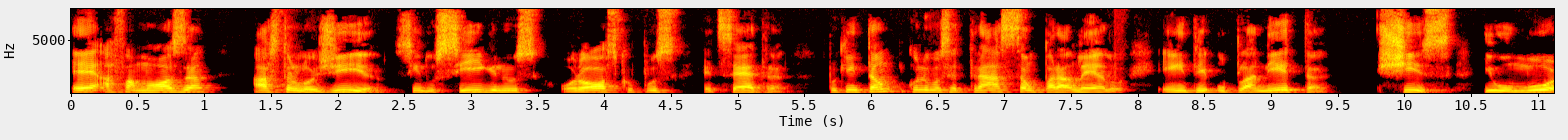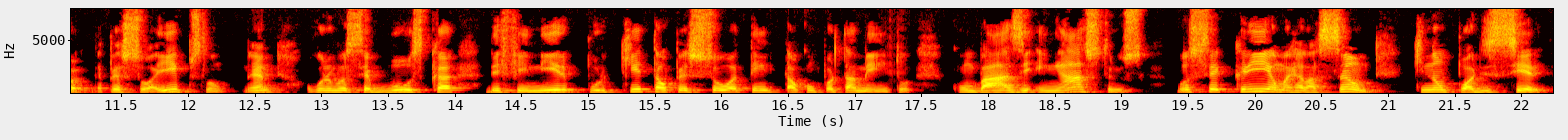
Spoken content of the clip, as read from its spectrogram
é a famosa astrologia, sim, dos signos, horóscopos, etc. Porque então, quando você traça um paralelo entre o planeta X e o humor da pessoa Y, né? Ou quando você busca definir por que tal pessoa tem tal comportamento com base em astros, você cria uma relação que não pode ser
